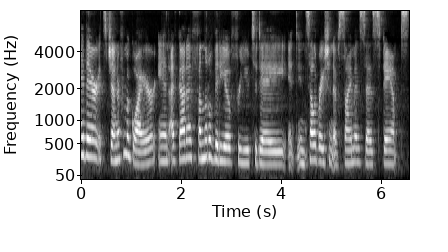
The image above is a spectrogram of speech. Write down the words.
Hi there, it's Jennifer McGuire, and I've got a fun little video for you today in, celebration of Simon Says Stamps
